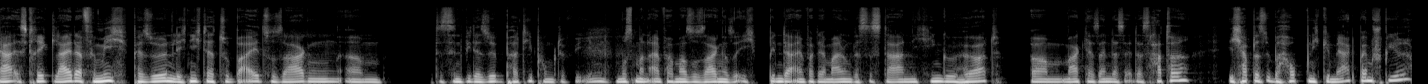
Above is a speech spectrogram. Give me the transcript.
ja, es trägt leider für mich persönlich nicht dazu bei, zu sagen, ähm, das sind wieder Sympathiepunkte für ihn. Muss man einfach mal so sagen. Also ich bin da einfach der Meinung, dass es da nicht hingehört. Ähm, mag ja sein, dass er das hatte. Ich habe das überhaupt nicht gemerkt beim Spiel,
